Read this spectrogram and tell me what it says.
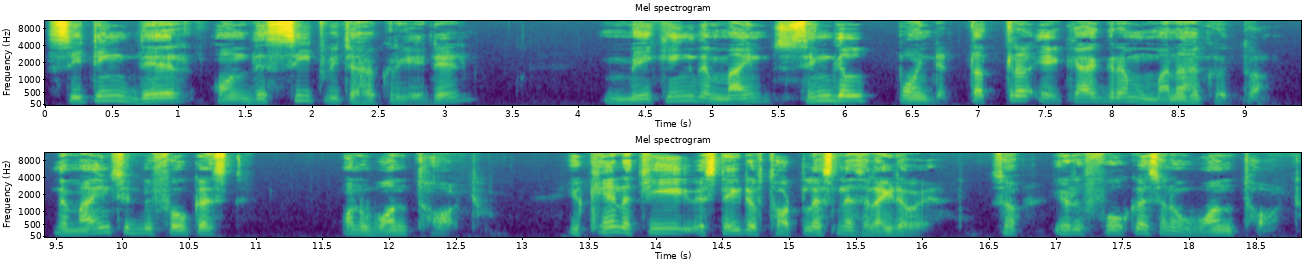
sitting there on the seat which I have created, making the mind single pointed. Tatra ekagram manah krutva. The mind should be focused on one thought. You can't achieve a state of thoughtlessness right away. So you have to focus on a one thought.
